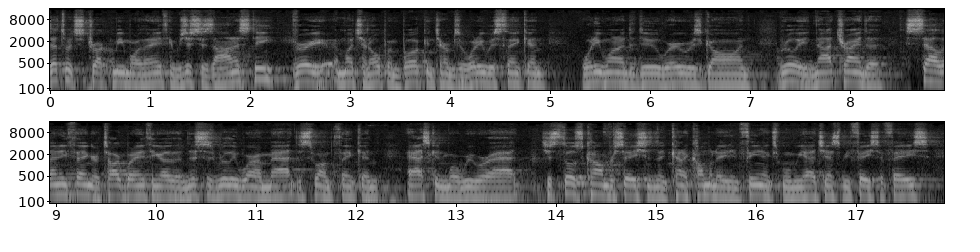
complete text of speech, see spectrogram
That's what struck me more than anything was just his honesty. Very much an open book in terms of what he was thinking. what he wanted to do, where he was going. Really not trying to sell anything or talk about anything other than this is really where I'm at. This is what I'm thinking, asking where we were at. Just those conversations and kind of culminating in Phoenix when we had a chance to be face to face,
